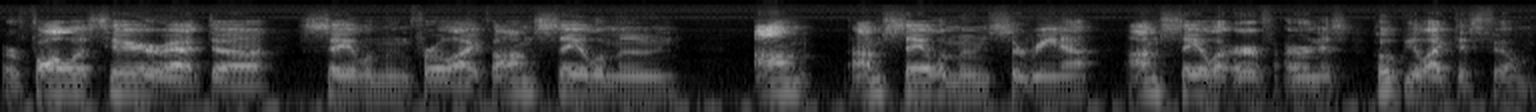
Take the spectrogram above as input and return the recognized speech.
Or follow us here at uh, Sailor Moon for Life. I'm Sailor Moon. I'm, I'm Sailor Moon Serena. I'm Sailor Earth Ernest. Hope you like this film.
